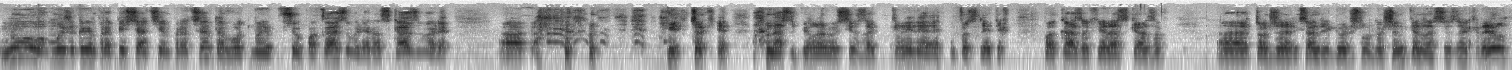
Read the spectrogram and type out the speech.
Ну, мы же говорим про 57%, вот мы все показывали, рассказывали, а, в итоге нас в Беларуси закрыли после этих показов и рассказов. А, тот же Александр Григорьевич Лукашенко нас и закрыл.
